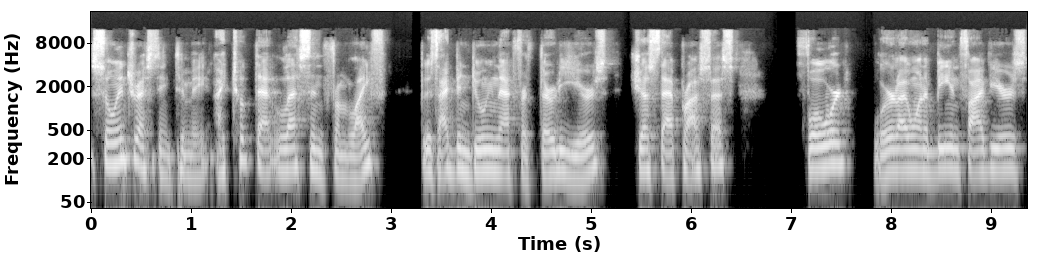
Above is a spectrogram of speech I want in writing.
so interesting to me, I took that lesson from life because I've been doing that for 30 years, just that process forward, where do I want to be in five years,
